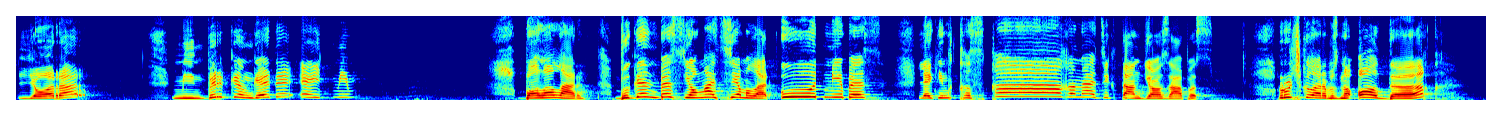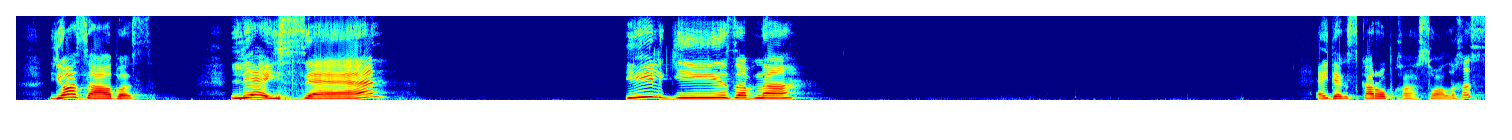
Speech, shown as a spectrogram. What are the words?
Ярар. Мин беркемгә дә әйтмим. Балалар, бүген без яңа темалар үтмибез, ләкин кыска гына диктант язабыз. Ручкаларыбызны алдык, язабыз. Ләйсән Ильгизовна. Әйдәгез, коробкага салыгыз.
